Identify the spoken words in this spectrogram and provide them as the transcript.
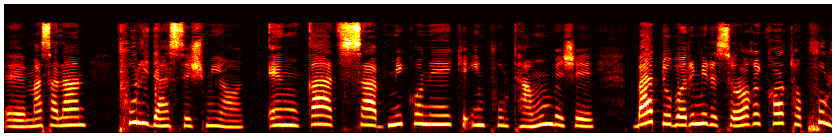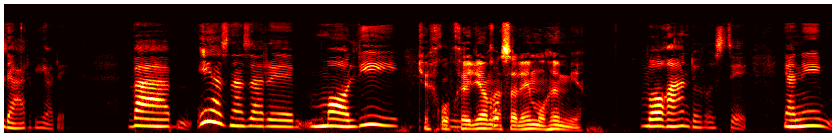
مثلا پولی دستش میاد انقدر سب می‌کنه که این پول تموم بشه بعد دوباره میره سراغ کار تا پول در بیاره. و این از نظر مالی که خب خیلی هم خب مسئله مهمیه. واقعا درسته. یعنی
